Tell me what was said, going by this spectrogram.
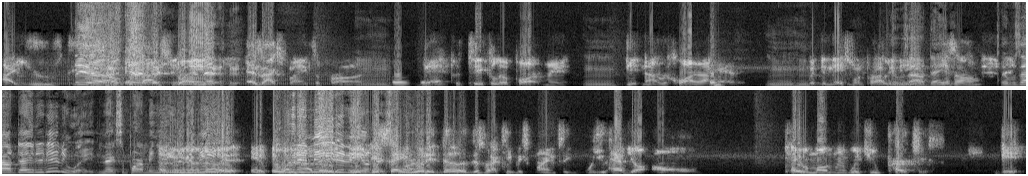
I used it. Yeah, okay. As I explained, that- as I explained to Fron, that particular apartment Mm-hmm. did not require I had it. But the next one probably It was did. outdated. That's all. It was outdated anyway. The next apartment you No, no, didn't no, no. need. It, it, it wasn't need outdated. it It, it next say what it does. This is what I keep explaining to you. When you have your own cable modem in which you purchase, it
